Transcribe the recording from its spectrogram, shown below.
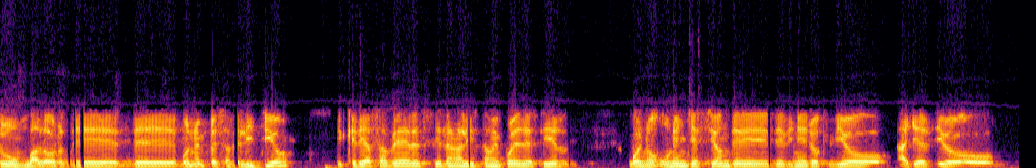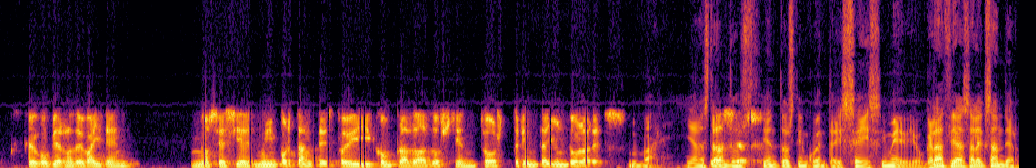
un valor de, de, bueno, empresa de litio y quería saber si el analista me puede decir, bueno, una inyección de, dinero que dio ayer dio el gobierno de Biden, no sé si es muy importante. Estoy comprado a 231 dólares. Vale, y ahora están 256 y medio. Gracias, Alexander.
